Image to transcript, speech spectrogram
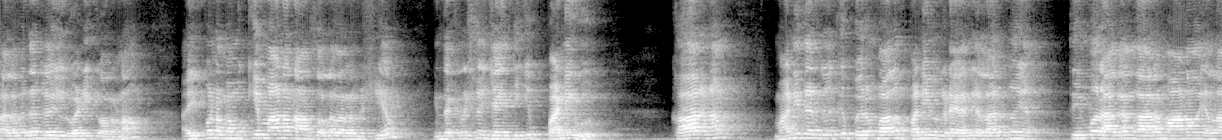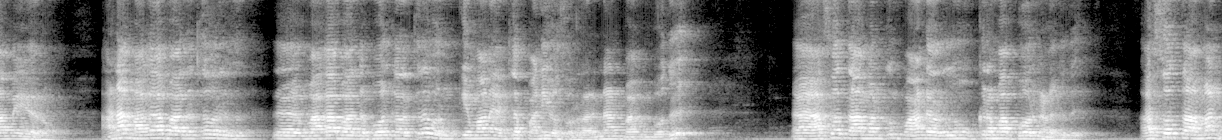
பல விதங்களில் வழி கொள்ளணும் இப்போ நம்ம முக்கியமான நான் சொல்ல வர்ற விஷயம் இந்த கிருஷ்ண ஜெயந்திக்கு பணிவு. காரணம் மனிதர்களுக்கு பெரும்பாலும் பணிவு கிடையாது. எல்லாருக்கும் திமுர் அகங்காரம் மானம் எல்லாமே ஏறும். ஆனால் மகாபாரதத்தில் ஒரு மகாபாரத போர்க்காலத்தில் ஒரு முக்கியமான இடத்துல பணிவை சொல்கிறார் என்னான்னு பார்க்கும்போது அஸ்வத்தாமனுக்கும் பாண்டவர்களுக்கும் உக்கிரமாக போர் நடக்குது. அஸ்வத்தாமன்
